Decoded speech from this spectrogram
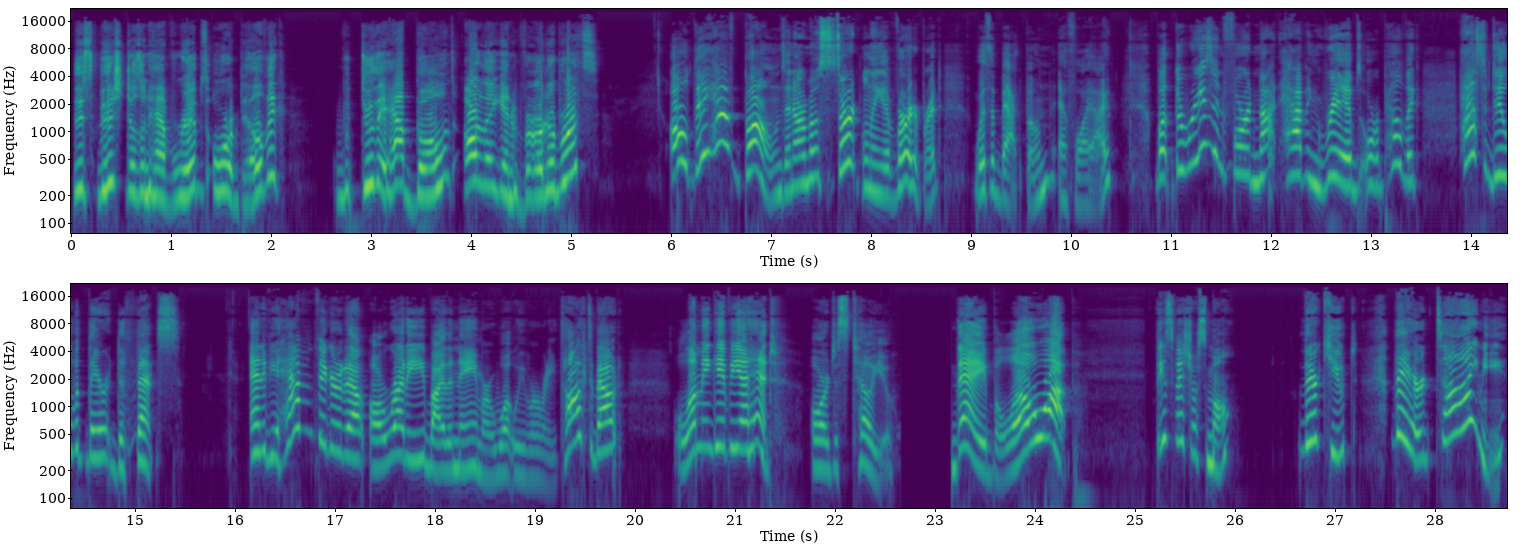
This fish doesn't have ribs or a pelvic? Do they have bones? Are they invertebrates? Oh, they have bones and are most certainly a vertebrate with a backbone, FYI. But the reason for not having ribs or pelvic has to do with their defense. And if you haven't figured it out already by the name or what we've already talked about, let me give you a hint, or just tell you. They blow up. These fish are small. They're cute. They're tiny.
